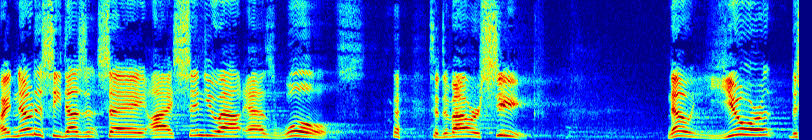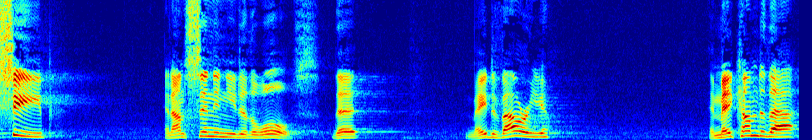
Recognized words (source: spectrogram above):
Right? Notice he doesn't say, I send you out as wolves to devour sheep. No, you're the sheep, and I'm sending you to the wolves that may devour you. It may come to that.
